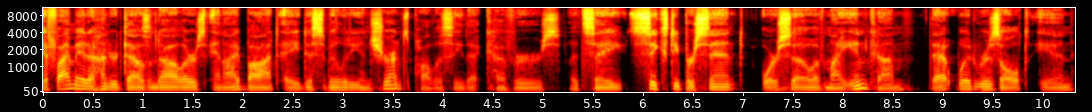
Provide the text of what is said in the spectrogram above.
if I made $100,000 and I bought a disability insurance policy that covers, let's say, 60% or so of my income, that would result in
